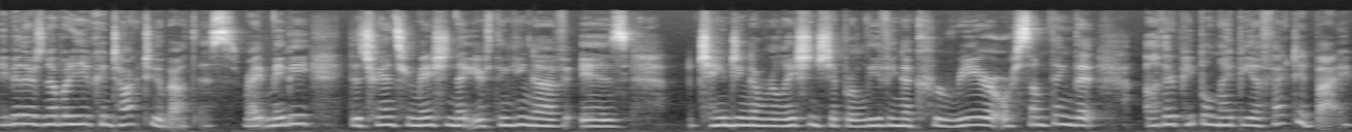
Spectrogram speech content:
maybe there's nobody you can talk to about this, right? Maybe the transformation that you're thinking of is changing a relationship or leaving a career or something that other people might be affected by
